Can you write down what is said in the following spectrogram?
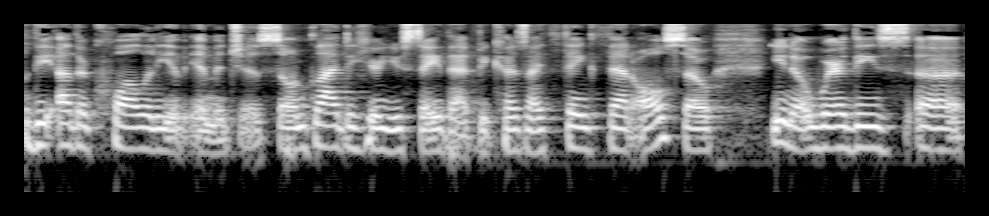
the other quality of images. So I'm glad to hear you say that because I think that also, you know, where these uh,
